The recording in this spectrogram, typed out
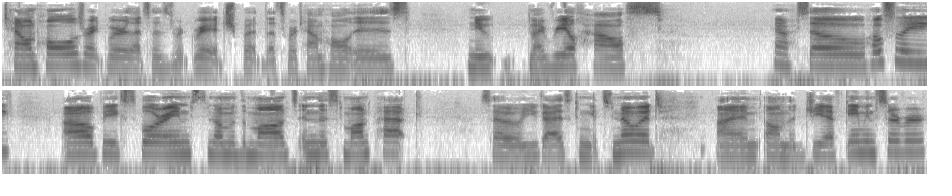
town halls right where that says rich, but that's where town hall is. New my real house. Yeah, so hopefully I'll be exploring some of the mods in this mod pack so you guys can get to know it. I'm on the GF gaming server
